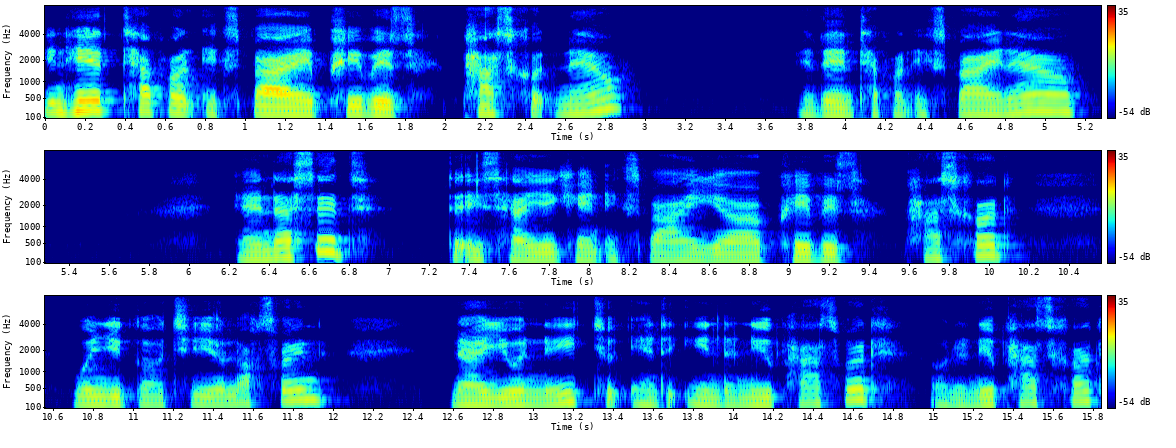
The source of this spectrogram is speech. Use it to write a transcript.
In here tap on expire previous passcode now and then tap on expire now and that's it. That is how you can expire your previous passcode when you go to your lock screen. Now you will need to enter in the new password or the new passcode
